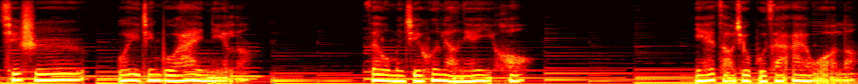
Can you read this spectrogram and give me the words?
其实我已经不爱你了。在我们结婚两年以后，你也早就不再爱我了。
